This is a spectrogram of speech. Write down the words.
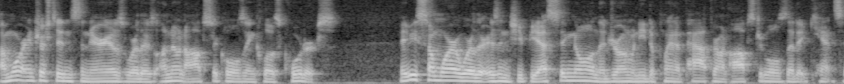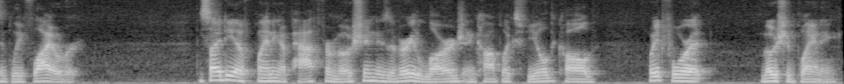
I'm more interested in scenarios where there's unknown obstacles in close quarters. Maybe somewhere where there isn't GPS signal and the drone would need to plan a path around obstacles that it can't simply fly over. This idea of planning a path for motion is a very large and complex field called, wait for it, motion planning.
